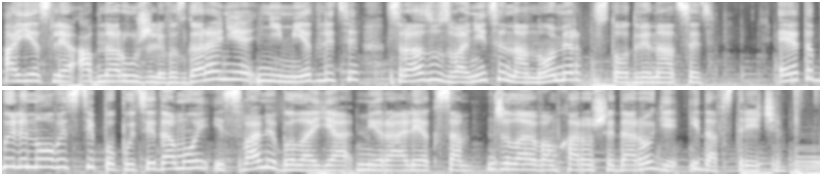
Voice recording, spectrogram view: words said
А если обнаружили возгорание, не медлите, сразу звоните на номер 112. Это были новости по пути домой, и с вами была я, Мира Алекса. Желаю вам хорошей дороги и до встречи.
